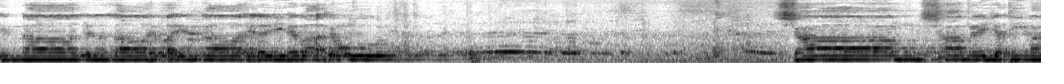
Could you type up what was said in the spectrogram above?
إنا لله وإنا إليه راجعون. شام شام یتیمہ.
